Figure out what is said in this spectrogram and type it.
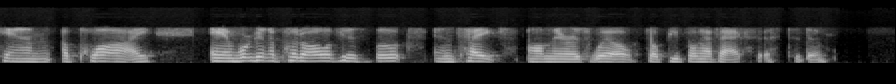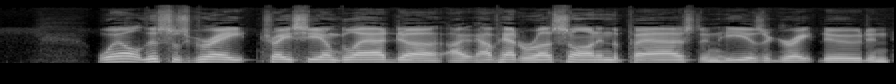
can apply. And we're going to put all of his books and tapes on there as well so people have access to them. Well, this was great, Tracy. I'm glad uh, I, I've had Russ on in the past, and he is a great dude. And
